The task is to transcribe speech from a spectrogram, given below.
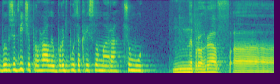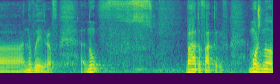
ви вже двічі програли боротьбу за крісло мера. Чому? Не програв, а не виграв. Ну, багато факторів. Можна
